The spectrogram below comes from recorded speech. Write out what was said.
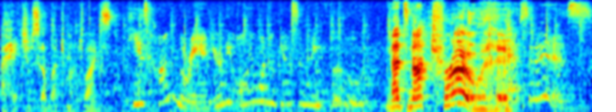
I hate you so much, Munchlax. He's hungry, and you're the only one who gives him any food. That's not true! yes, it is.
